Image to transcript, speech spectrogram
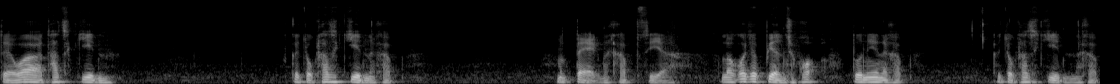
แต่ว่าทัชสกรีน กระจกทัชสกรีนนะครับ มันแตกนะครับเสีย เราก็จะเปลี่ยนเฉพาะตัวนี้นะครับ กระจกทัชสกรีนนะครับ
